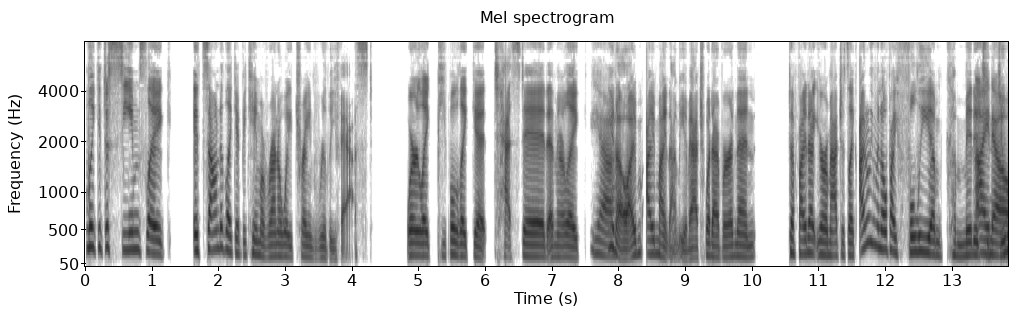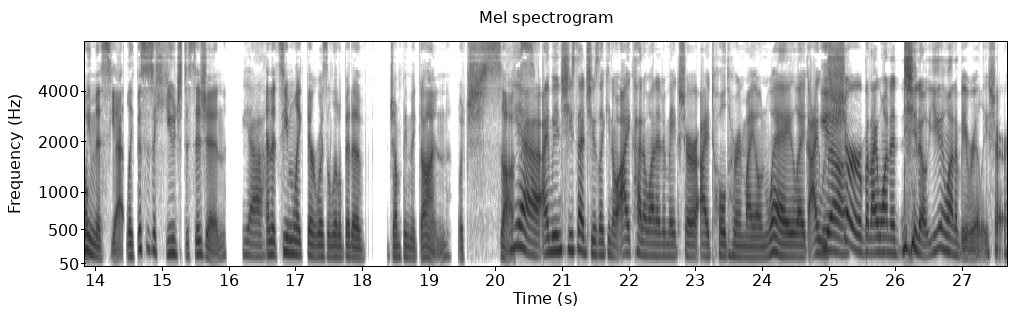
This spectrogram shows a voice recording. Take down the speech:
like it just seems like it sounded like it became a runaway train really fast, where like people like get tested and they're like, Yeah. you know, I I might not be a match, whatever, and then to find out you're a match, it's like I don't even know if I fully am committed I to know. doing this yet. Like this is a huge decision, yeah. and it seemed like there was a little bit of jumping the gun, which sucks. Yeah, I mean, she said she was like, you know, I kind of wanted to make sure I told her in my own way. Like, I was Yeah. sure, but I wanted, you know, you want to be really sure.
